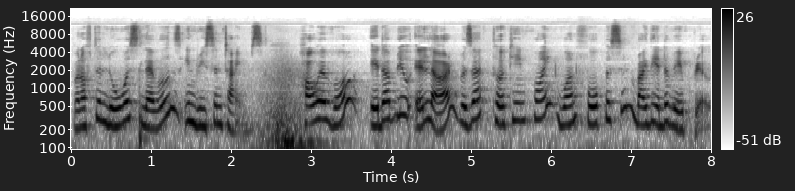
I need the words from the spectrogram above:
one of the lowest levels in recent times. However, AWLR was at 13.14% by the end of April.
